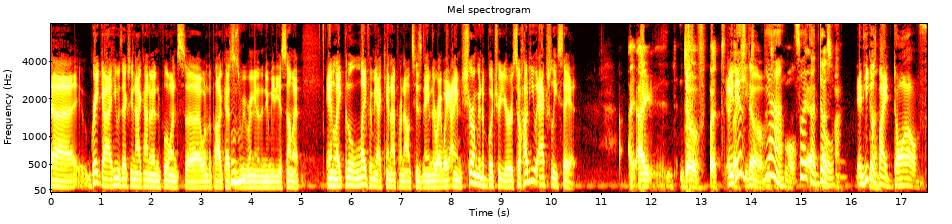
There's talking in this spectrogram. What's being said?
uh, great guy. He was actually an icon of influence. Uh, one of the podcasters we bring into the New Media Summit. And like for the life of me, I cannot pronounce his name the right way. I am sure I'm going to butcher yours. So how do you actually say it? I, I dove, but It like, is dove. Yeah, the pool. so I Yeah, thought dove. and he goes by Dov,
